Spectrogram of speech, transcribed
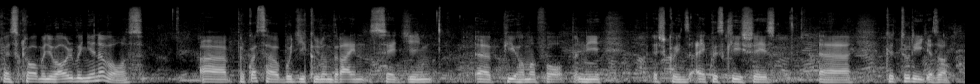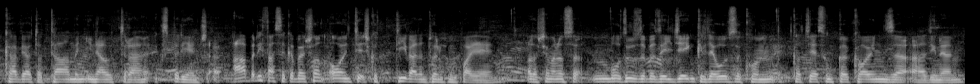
penso che meglio ora venire a voi. Uh, per questo ho bugi che l'Umbrain sedi uh, più homofob, ni es quins ai quis clichés uh, che tu ridi, also che aveva totalmente in altra esperienza. Aber ich fasse che schon auch in tisch ti vado tun con quae. Also schema no mo usa basil gen che usa con calces un calcoins a dinen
